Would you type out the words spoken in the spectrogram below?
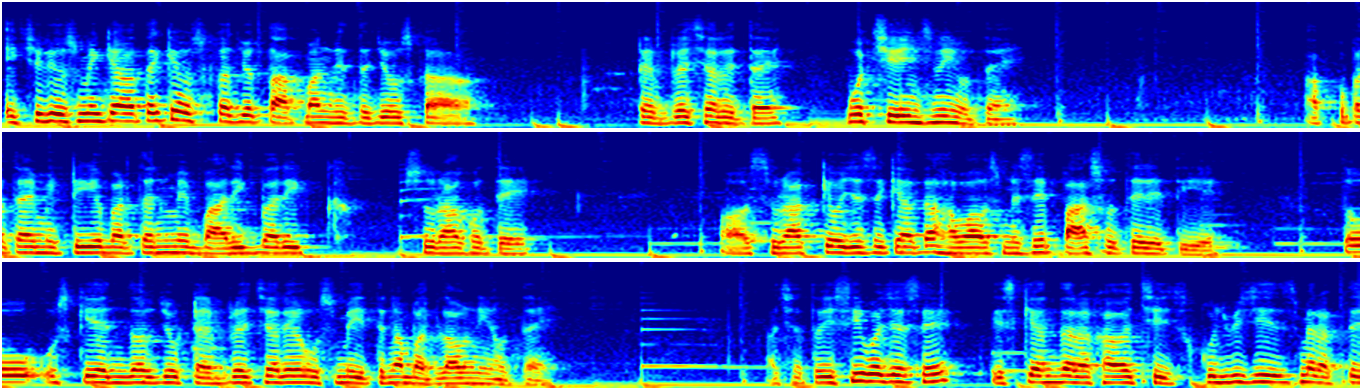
ایکچولی اس میں کیا ہوتا ہے کہ اس کا جو تاپمان رہتا ہے، جو اس کا ٹیمپریچر رہتا ہے، وہ چینج نہیں ہوتا ہے۔ آپ کو پتہ ہے، مٹی کے برتن میں باریک باریک سوراخ ہوتے اور سوراخ کی وجہ سے کیا ہوتا ہے، ہوا اس میں سے پاس ہوتے رہتی ہے۔ تو اس کے اندر جو ٹیمپریچر ہے، اس میں اتنا بدلاؤ نہیں ہوتا ہے۔ اچھا تو اسی وجہ سے اس کے اندر رکھا ہوا چیز، کچھ بھی چیز اس میں رکھتے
